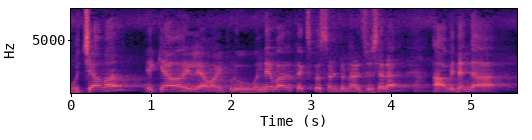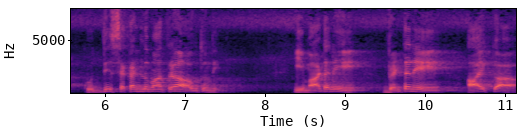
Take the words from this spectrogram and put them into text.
వచ్చామా? ఎక్కామా? వెళ్ళామా? ఇప్పుడు వందే భారత్ ఎక్స్ప్రెస్ అంటున్నారు చూసారా? ఆ విధంగా కొద్ది సెకండ్లు మాత్రమే ఆగుతుంది. ఈ మాటని వెంటనే ఆ యొక్క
